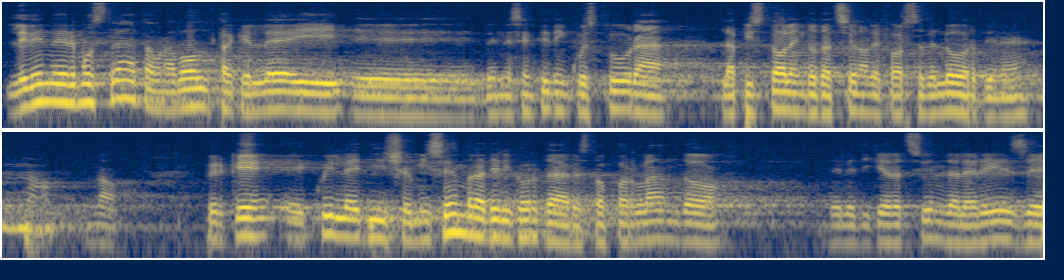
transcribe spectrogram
Le venne dimostrata una volta che lei eh, venne sentita in questura la pistola in dotazione alle forze dell'ordine? No. No perché eh, qui lei dice, mi sembra di ricordare, sto parlando delle dichiarazioni delle rese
